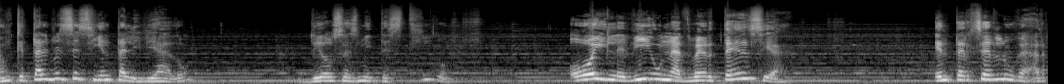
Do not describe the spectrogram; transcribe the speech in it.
aunque tal vez se sienta aliviado, Dios es mi testigo. Hoy le di una advertencia. En tercer lugar,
